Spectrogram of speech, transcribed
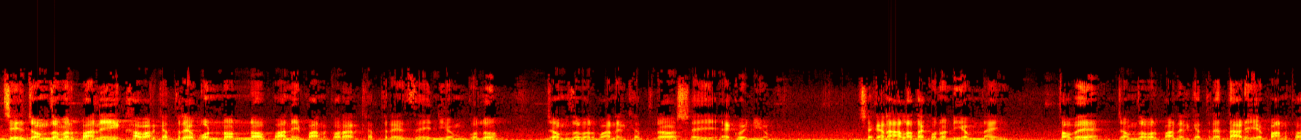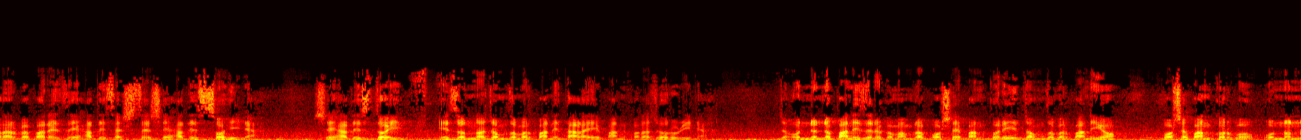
যে জমজমের পানি খাওয়ার ক্ষেত্রে অন্যান্য পানি পান করার ক্ষেত্রে যে নিয়মগুলো, জমজমের পানির ক্ষেত্রেও সেই একই নিয়ম। সেখানে আলাদা কোনো নিয়ম নাই। তবে জমজমের পানির ক্ষেত্রে দাঁড়িয়ে পান করার ব্যাপারে যে হাদিস আসছে সেই হাদিস সহি না। সেই হাদিস দই জন্য জমজমের পানি দাঁড়াইয়ে পান করা জরুরি না। অন্যান্য পানি যেরকম আমরা বসে পান করি, জমজমের পানিও বসে পান করব। অন্যান্য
